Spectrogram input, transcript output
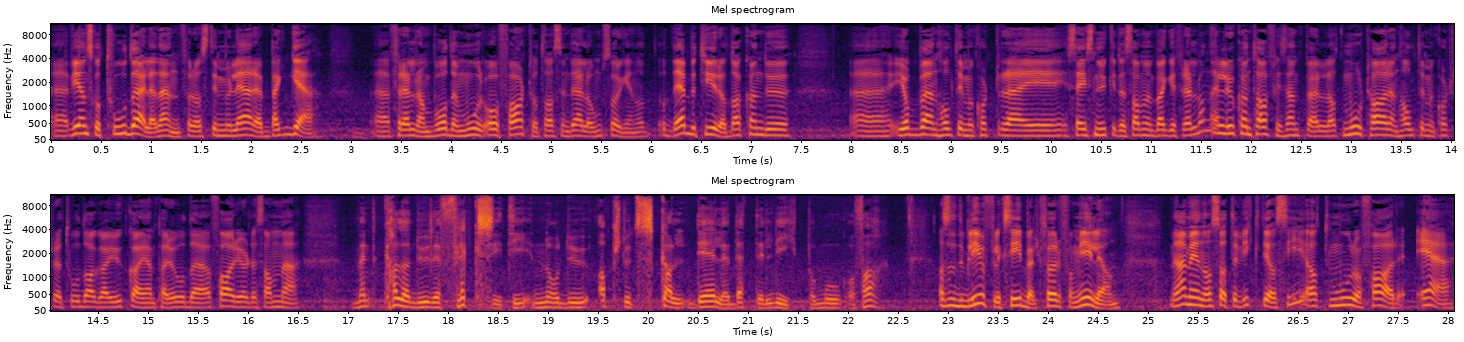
Eh, Vi ønsker å todele den for å stimulere begge eh, foreldrene, både mor og far, til å ta sin del av omsorgen. Og- Det betyr at da kan du jobbe en halvtime kortere i 16 uker til sammen begge foreldrene, eller du kan ta f.eks. at mor tar en halvtime kortere to dager i uka i en periode, og far gjør det samme. Men kaller du det fleksitid når du absolutt skal dele dette likt på mor og far? Altså Det blir jo fleksibelt for familiene. Men jeg mener også at det er viktig å si at mor og far er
